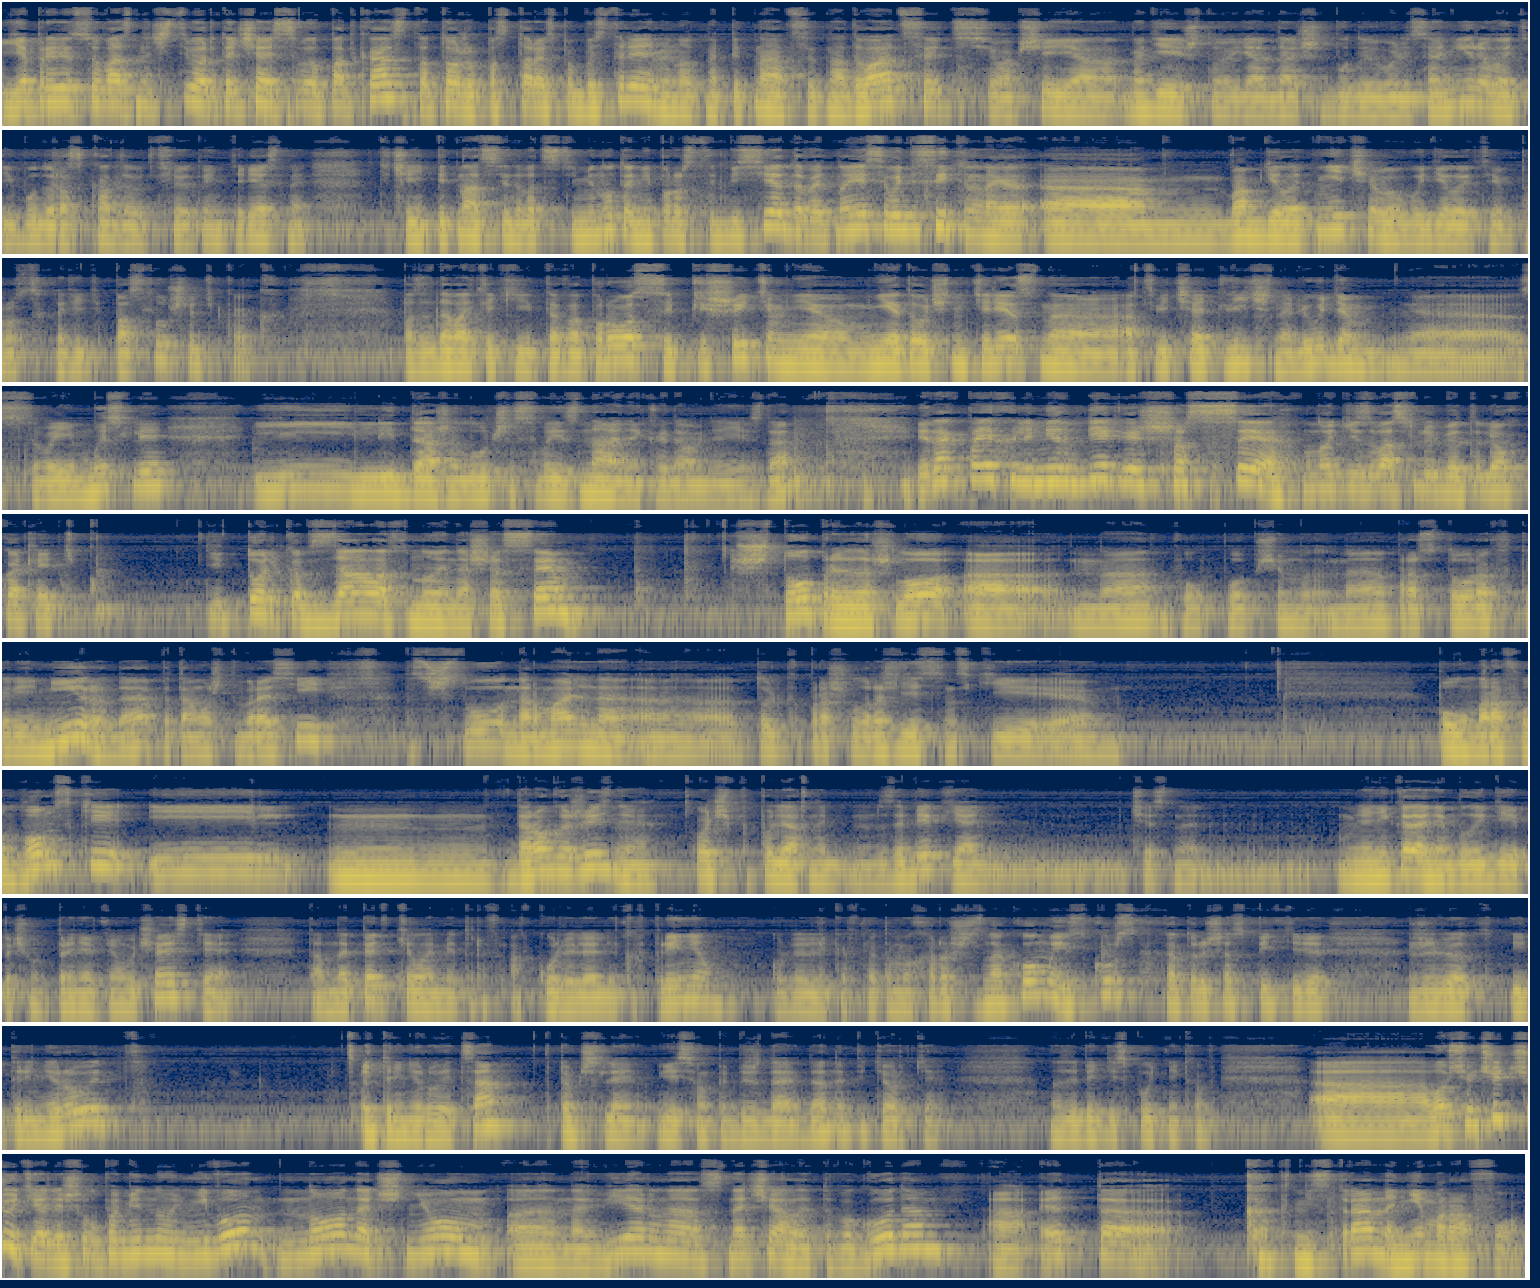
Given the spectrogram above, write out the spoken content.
Я приветствую вас на четвертой части своего подкаста. Тоже постараюсь побыстрее, минут на 15, на 20. Вообще, я надеюсь, что я дальше буду эволюционировать и буду рассказывать все это интересное в течение 15-20 минут, а не просто беседовать. Но если вы действительно, э, вам делать нечего, вы делаете, просто хотите послушать, как позадавать какие-то вопросы, пишите мне, мне это очень интересно, отвечать лично людям э, свои мысли или даже лучше свои знания, когда у меня есть, да. Итак, поехали, мир бега и шоссе. Многие из вас любят легкую атлетику не только в залах, но и на шоссе. Что произошло а, на, в общем, на просторах, скорее, мира, да, потому что в России по существу нормально а, только прошел рождественский э, полумарафон в Омске и «Дорога жизни». Очень популярный забег. Я, честно, у меня никогда не было идеи почему-то принять в нем участие. Там на 5 километров. А Коля Ляликов принял. Коля Ляликов это мой хороший знакомый из Курска, который сейчас в Питере живет и тренирует. И тренируется, в том числе, если он побеждает, да, на пятерке на забеге спутников. А, в общем, чуть-чуть я лишь упомяну него, но начнем, а, наверное, с начала этого года. А это как ни странно, не марафон.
